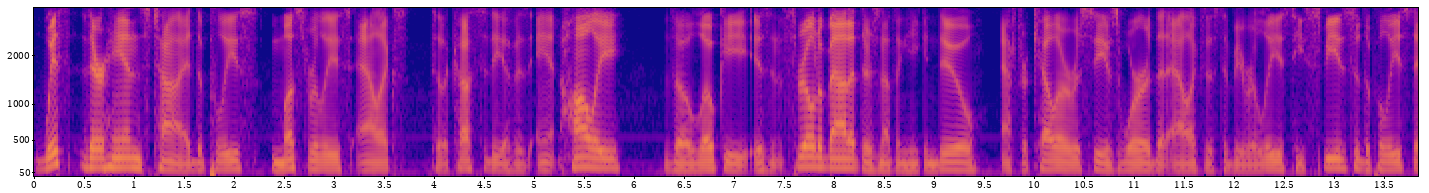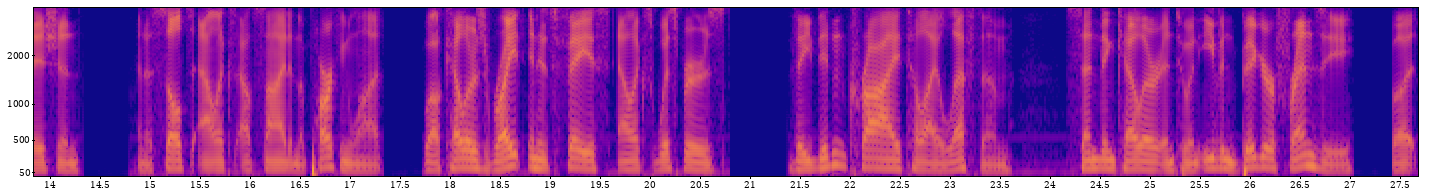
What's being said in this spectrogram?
With their hands tied, the police must release Alex to the custody of his Aunt Holly. Though Loki isn't thrilled about it, there's nothing he can do. After Keller receives word that Alex is to be released, he speeds to the police station and assaults Alex outside in the parking lot. While Keller's right in his face, Alex whispers, They didn't cry till I left them, sending Keller into an even bigger frenzy. But,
